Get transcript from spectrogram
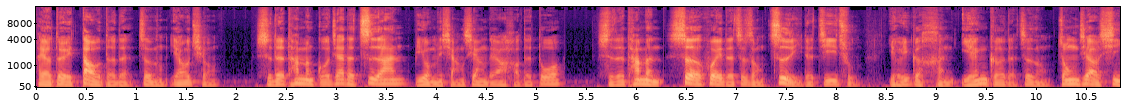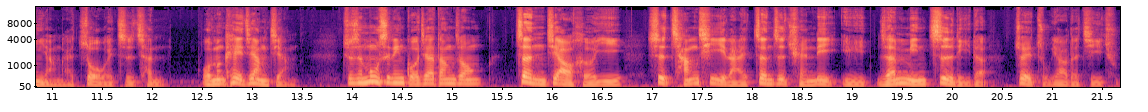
还有对道德的这种要求，使得他们国家的治安比我们想象的要好得多，使得他们社会的这种治理的基础有一个很严格的这种宗教信仰来作为支撑。我们可以这样讲，就是穆斯林国家当中政教合一，是长期以来政治权力与人民治理的最主要的基础。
